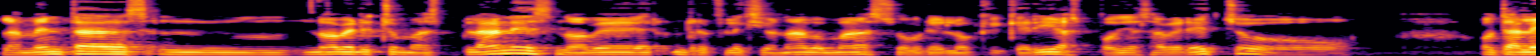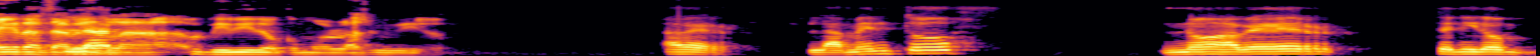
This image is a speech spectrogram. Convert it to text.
lamentas mm, no haber hecho más planes, no haber reflexionado más sobre lo que querías, podías haber hecho, o, o te alegras de La- haberla vivido como lo has vivido. A ver, lamento no haber tenido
